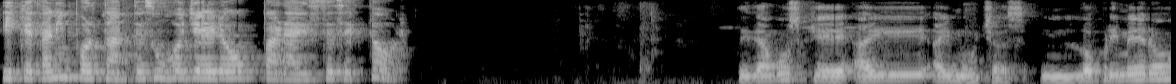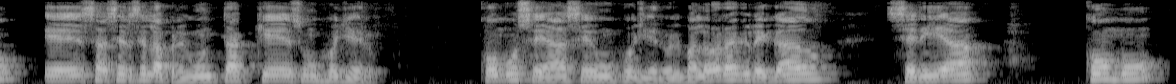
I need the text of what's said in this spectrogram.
y qué tan importante es un joyero para este sector. Digamos que hay, hay muchas. Lo primero es hacerse la pregunta, ¿qué es un joyero? ¿Cómo se hace un joyero? El valor agregado sería cómo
